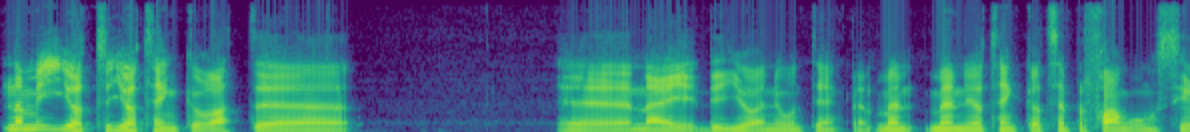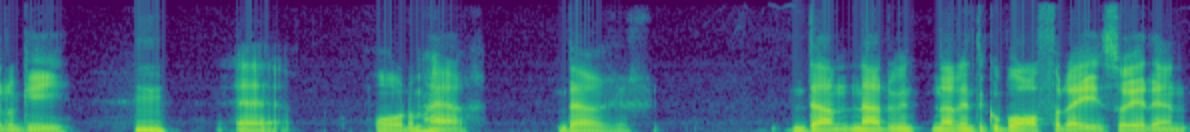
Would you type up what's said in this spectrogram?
Nej, men jag, jag tänker att... Eh, eh, nej, det gör jag nog inte egentligen. Men, men jag tänker att till exempel framgångsteologi Mm. eh, och de här, där, där när, du, när det inte går bra för dig så är det en,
